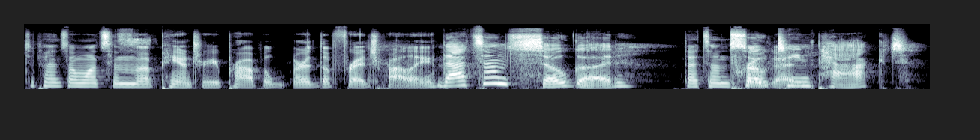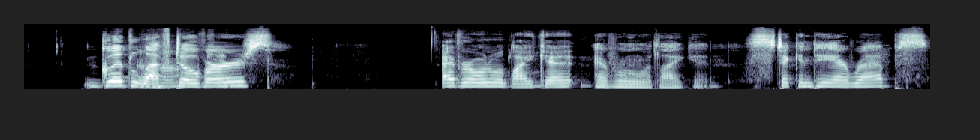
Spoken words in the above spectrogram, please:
Depends on what's in the pantry, probably or the fridge, probably. That sounds so good. That sounds so good. Protein good. packed, good leftovers. Everyone would like it. Everyone would like it. Sticking to your ribs.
